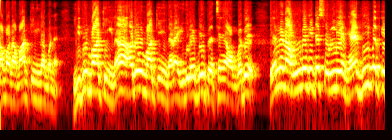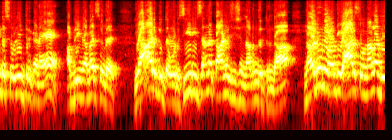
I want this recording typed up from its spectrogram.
ஆமா நான் மார்க்கிங் தான் பண்ணேன். இது மார்க்கிங்னா அதுவும் மார்க்கிங் தானே. இதுல எப்படி பிரச்சனை ஆகும்போது எங்க நான் உங்ககிட்ட சொல்லியேங்க. தீபக் கிட்ட சொல்லிட்டு இருக்கனே அப்படின்ற மாதிரி சொல்றாரு. யாருக்கிட்ட ஒரு சீரியஸான கான்வர்சேஷன் நடந்துட்டு இருந்தா நடுவுல வந்து யார் சொன்னாலும் அது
